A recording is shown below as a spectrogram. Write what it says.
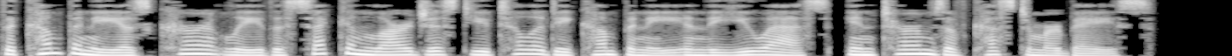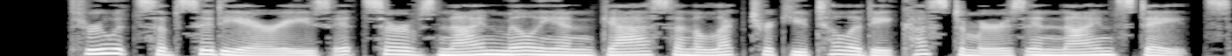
The company is currently the second largest utility company in the U.S., in terms of customer base. Through its subsidiaries it serves 9 million gas and electric utility customers in nine states.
